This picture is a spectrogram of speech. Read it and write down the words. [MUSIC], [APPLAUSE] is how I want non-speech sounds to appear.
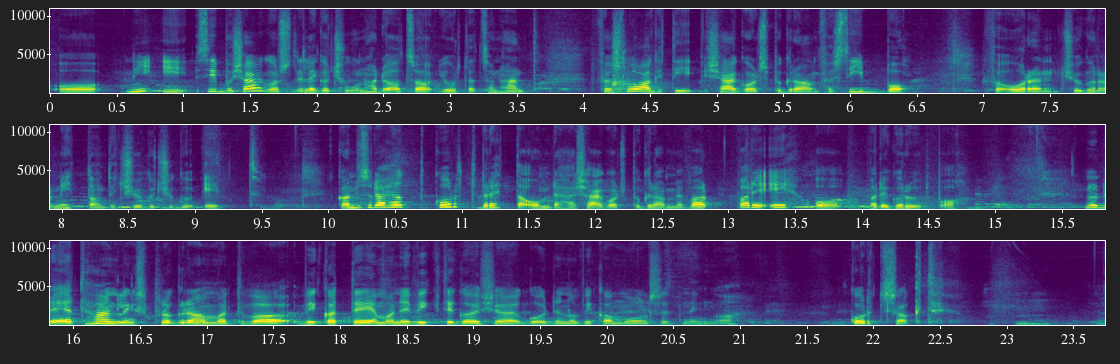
Och ni i Sibbo skärgårdsdelegation har alltså gjort ett sånt här förslag till skärgårdsprogram för Sibbo för åren 2019 till 2021. Kan du sådär helt kort berätta om det här skärgårdsprogrammet, vad, vad det är och vad det går ut på? No, det är ett handlingsprogram att vad, vilka teman är viktiga i skärgården och vilka målsättningar kort sagt. Mm. Ja.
